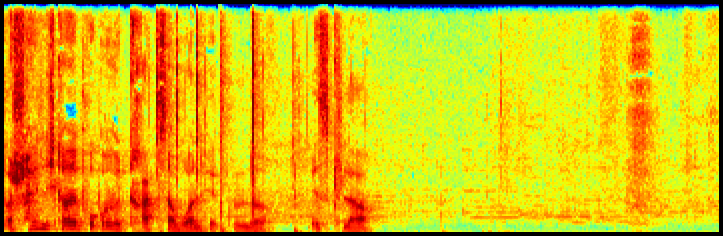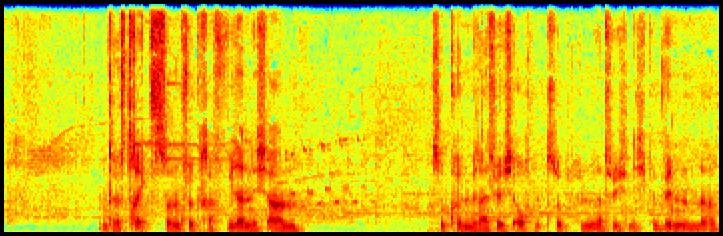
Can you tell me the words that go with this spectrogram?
Wahrscheinlich kann man Pokémon mit Kratzer one-hitten, ne? Ist klar. Und das trägt Sonnenfellkraft wieder nicht an. So können wir natürlich auch so können wir natürlich nicht gewinnen, ne?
